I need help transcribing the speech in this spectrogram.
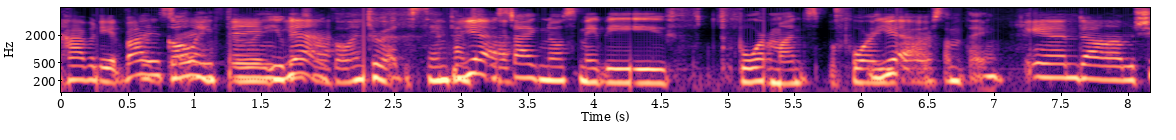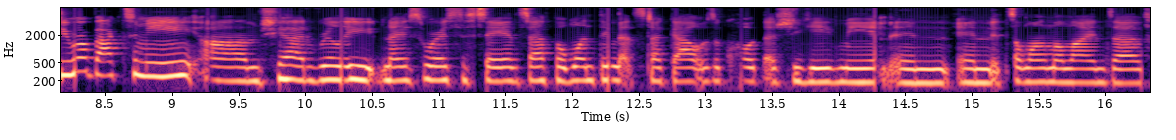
have any advice, or going through it. You guys yeah. were going through it at the same time. She was diagnosed maybe f- four months before you Yeah. or something. And um, she wrote back to me. Um, she had really nice words to say and stuff. But one thing that stuck out was a quote that she gave me, and, and and it's along the lines of,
